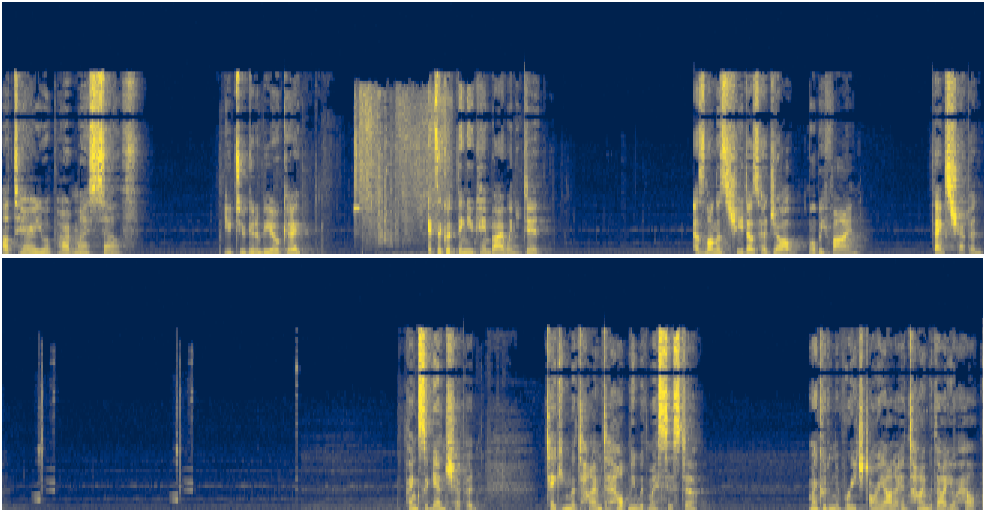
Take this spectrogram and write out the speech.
I'll tear you apart myself. You two gonna be okay? It's a good thing you came by when you did. As long as she does her job, we'll be fine. Thanks, Shepard. Thanks again, Shepard. Taking the time to help me with my sister. I couldn't have reached Oriana in time without your help.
